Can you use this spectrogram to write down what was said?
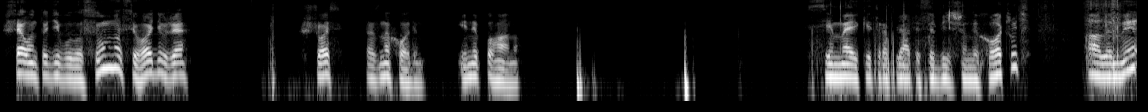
ще он тоді було сумно, сьогодні вже щось та знаходимо. І непогано. Сімейки траплятися більше не хочуть, але ми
